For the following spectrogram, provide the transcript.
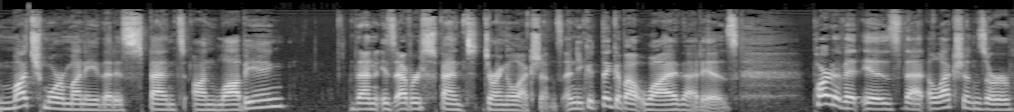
much more money that is spent on lobbying than is ever spent during elections. And you could think about why that is. Part of it is that elections are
